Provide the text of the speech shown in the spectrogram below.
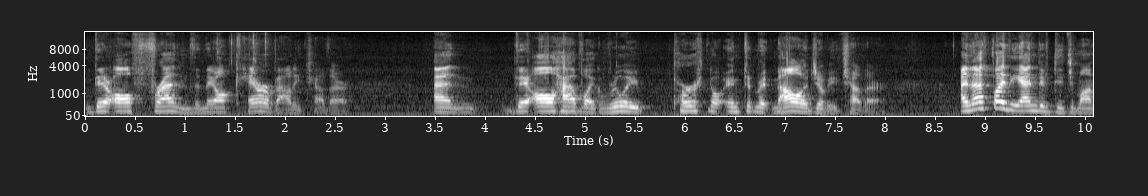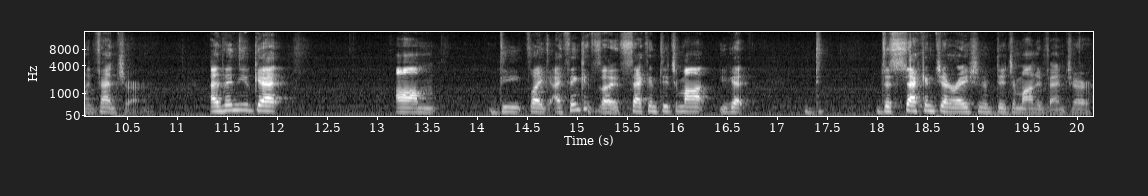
they're all friends and they all care about each other, and they all have like really personal, intimate knowledge of each other, and that's by the end of Digimon Adventure, and then you get, um, the like I think it's the second Digimon you get d- the second generation of Digimon Adventure,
